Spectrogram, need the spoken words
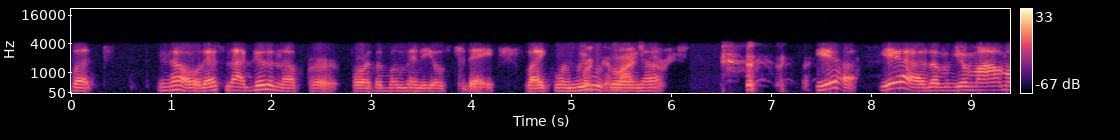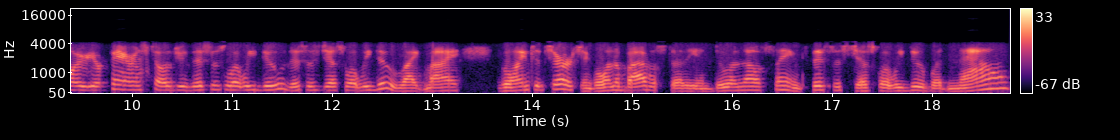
but no, that's not good enough for for the millennials today. Like when we were growing up. Yeah, yeah. The, your mom or your parents told you this is what we do. This is just what we do. Like my going to church and going to Bible study and doing those things. This is just what we do. But now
